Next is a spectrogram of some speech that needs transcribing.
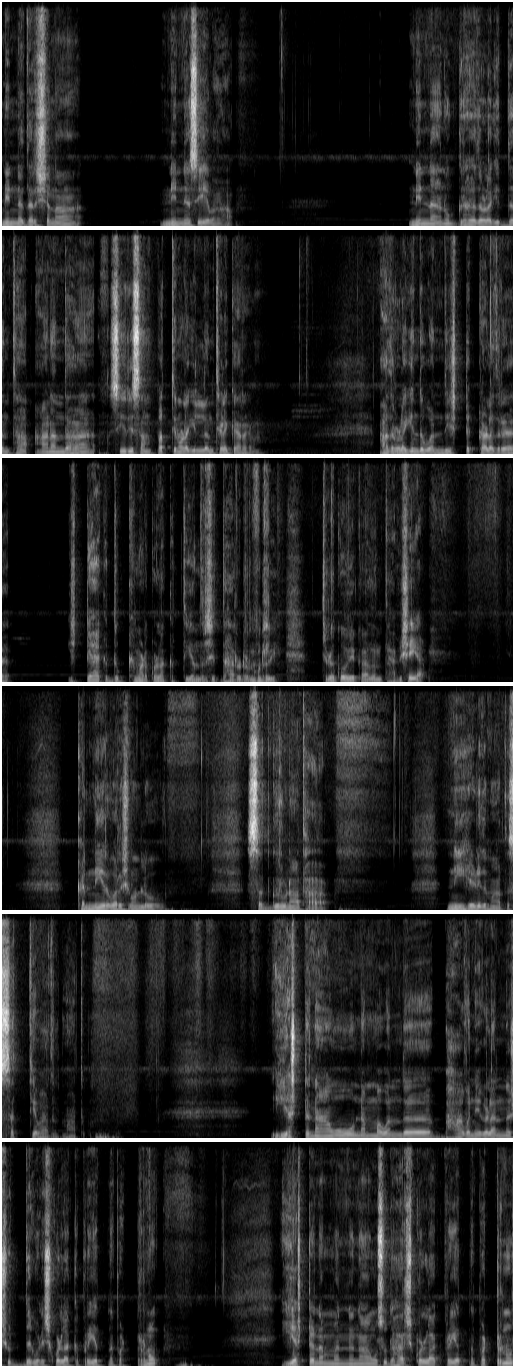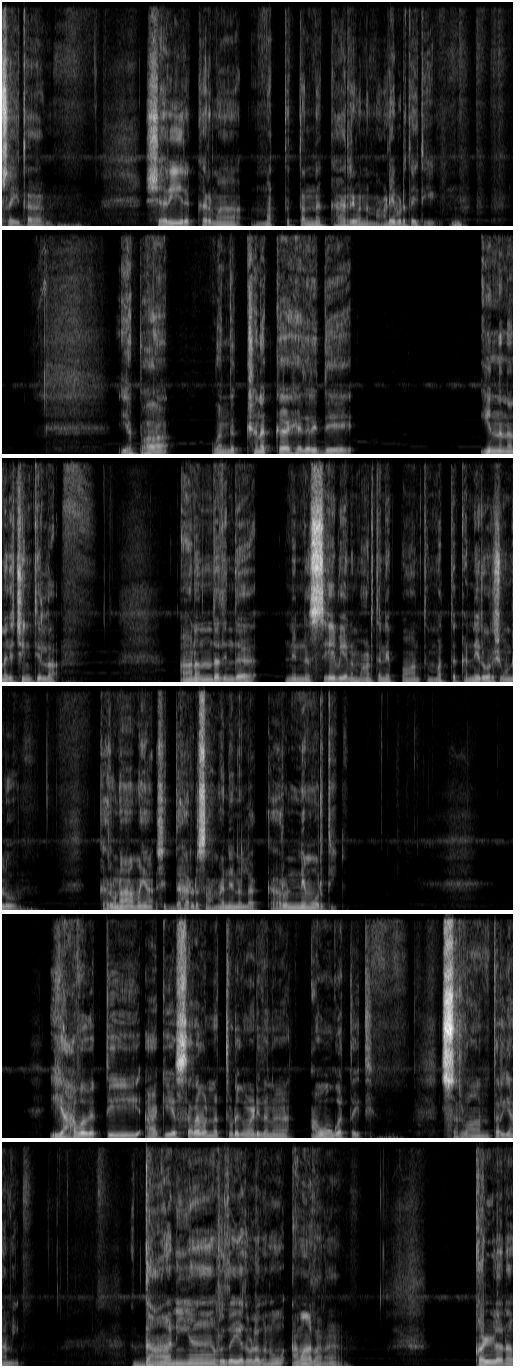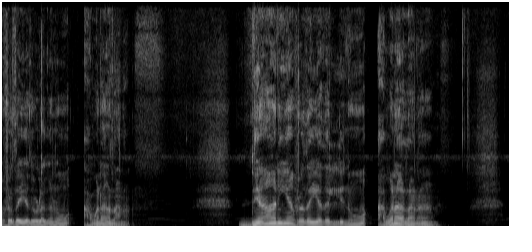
ನಿನ್ನ ದರ್ಶನ, ನಿನ್ನ ಸೇವಾ, ನಿನ್ನ ಅನುಗ್ರಹದೊಳಗಿದ್ದಂಥ ಆನಂದ ಸಿರಿ ಸಂಪತ್ತಿನೊಳಗಿಲ್ಲ ಅಂತ ಹೇಳ್ಕ್ಯಾರ. ಅದರೊಳಗಿಂದ ಒಂದಿಷ್ಟು ಕಳೆದ್ರೆ ಇಷ್ಟ್ಯಾಕೆ ದುಃಖ ಮಾಡ್ಕೊಳಕತ್ತಿ ಅಂದ್ರೆ ಸಿದ್ಧಾರೂಢರು ನೋಡ್ರಿ ತಿಳ್ಕೋಬೇಕಾದಂತಹ ವಿಷಯ. ಕಣ್ಣೀರು ಒರೆಸ್ಕೊಂಡ್ಲು ಸದ್ಗುರುನಾಥ, ನೀ ಹೇಳಿದ ಮಾತು ಸತ್ಯವಾದ ಮಾತು. ಎಷ್ಟು ನಾವು ನಮ್ಮ ಒಂದು ಭಾವನೆಗಳನ್ನು ಶುದ್ಧಗೊಳಿಸ್ಕೊಳ್ಳೋಕೆ ಪ್ರಯತ್ನ ಪಟ್ರೂ ಎಷ್ಟು ನಮ್ಮನ್ನು ನಾವು ಸುಧಾರಿಸ್ಕೊಳ್ಳೋಕೆ ಪ್ರಯತ್ನ ಪಟ್ರೂ ಸಹಿತ ಶರೀರ ಕರ್ಮ ಮತ್ತು ತನ್ನ ಕಾರ್ಯವನ್ನು ಮಾಡೇ ಬಿಡ್ತೈತಿ. ಯಪ್ಪ ಒಂದು ಕ್ಷಣಕ್ಕೆ ಹೆದರಿದ್ದೆ, ಇನ್ನು ನನಗೆ ಚಿಂತಿಲ್ಲ. ಆನಂದದಿಂದ ನಿನ್ನ ಸೇವೆಯನ್ನು ಮಾಡ್ತೇನೆಪ್ಪ ಅಂತ ಮತ್ತೆ ಕಣ್ಣೀರು ಒರೆಸಿಕೊಂಡ್ಲು ಕರುಣಾಮಯ ಸಿದ್ಧಾರೂಢ ಸಾಮಾನ್ಯನಲ್ಲ, ಕಾರುಣ್ಯಮೂರ್ತಿ. ಯಾವ ವ್ಯಕ್ತಿ ಆಕೆಯ ಸರವನ್ನು ತೊಡಗು ಮಾಡಿದನ ಅವು ಗೊತ್ತೈತಿ. ಸರ್ವಾಂತರ್ಯಾಮಿ. ದಾನಿಯ ಹೃದಯದೊಳಗನೂ ಅವ ಅದಾನ. ಕಳ್ಳನ ಹೃದಯದೊಳಗನೂ ಅವನ ಅದಾನ. ಜ್ಞಾನಿಯ ಹೃದಯದಲ್ಲಿನೂ ಅವನ ಅದಾನ.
